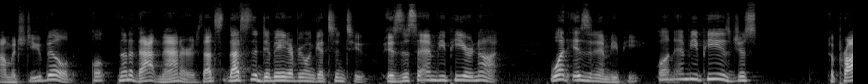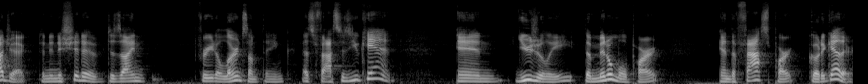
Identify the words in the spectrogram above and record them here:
How much do you build? Well, none of that matters. That's that's the debate everyone gets into. Is this an MVP or not? What is an MVP? Well, an MVP is just a project, an initiative designed for you to learn something as fast as you can. And usually the minimal part and the fast part go together.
